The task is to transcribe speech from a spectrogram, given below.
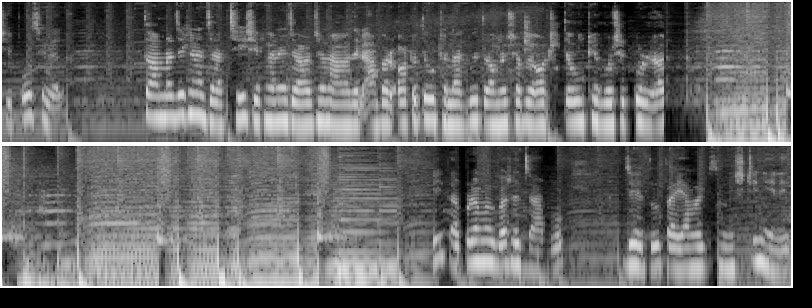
এসে পৌঁছে গেলাম। তো আমরা যেখানে যাচ্ছি, সেখানে যাওয়ার জন্য আমাদের আবার অটোতে উঠা লাগবে। তো আমরা সবাই অটোতে উঠে বসে পড়লাম। তারপরে আমরা বাসায় যাব, যেহেতু তাই আমরা কিছু মিষ্টি নিয়ে নিই।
